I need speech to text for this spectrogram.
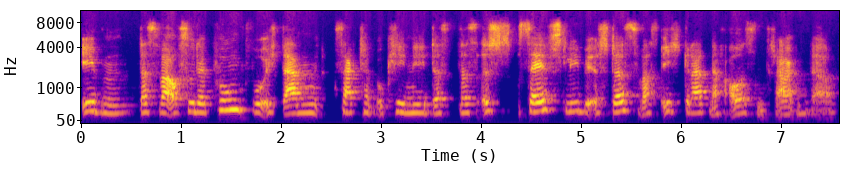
eben, das war auch so der Punkt, wo ich dann gesagt habe, okay, nee, das, das ist Selbstliebe ist das, was ich gerade nach außen tragen darf.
